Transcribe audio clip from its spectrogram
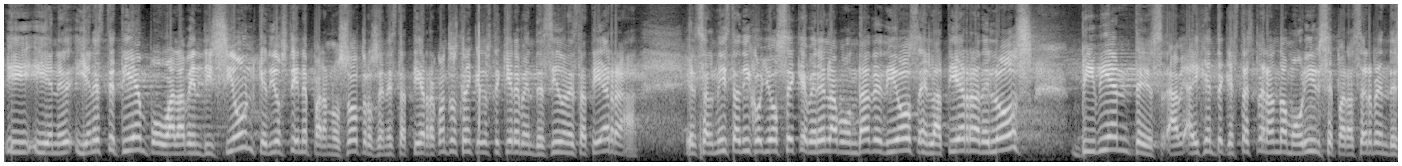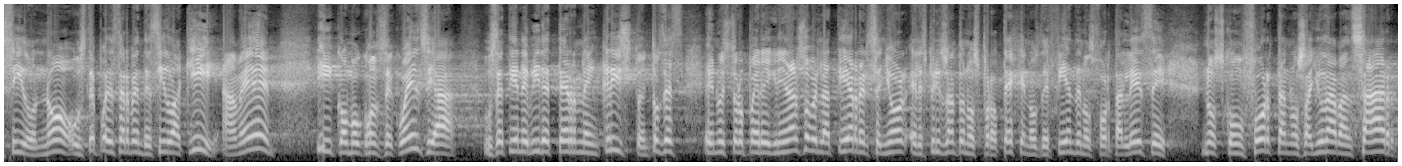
Y, en, y en este tiempo, o a la bendición que Dios tiene para nosotros en esta tierra. ¿Cuántos creen que Dios te quiere bendecido en esta tierra? El salmista dijo, yo sé que veré la bondad de Dios en la tierra de los vivientes. Hay gente que está esperando a morirse para ser bendecido. No, usted puede ser bendecido aquí. Amén. Y como consecuencia, usted tiene vida eterna en Cristo. Entonces, en nuestro peregrinar sobre la tierra, el Señor, el Espíritu Santo nos protege, nos defiende, nos fortalece, nos conforta, nos ayuda a avanzar,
